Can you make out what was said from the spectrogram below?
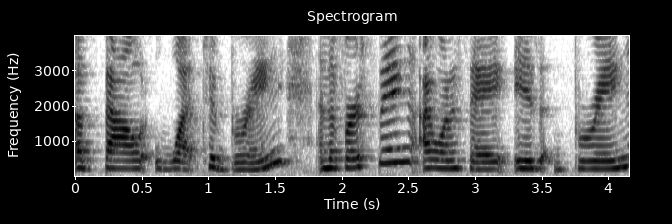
about what to bring. And the first thing I wanna say is bring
